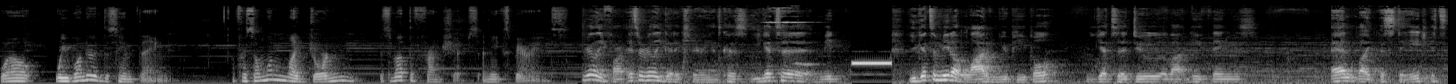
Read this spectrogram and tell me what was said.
Well, we wondered the same thing. For someone like Jordan, it's about the friendships and the experience. It's really fun. It's a really good experience because you get to meet you get to meet a lot of new people. You get to do a lot of new things, and like the stage, it's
